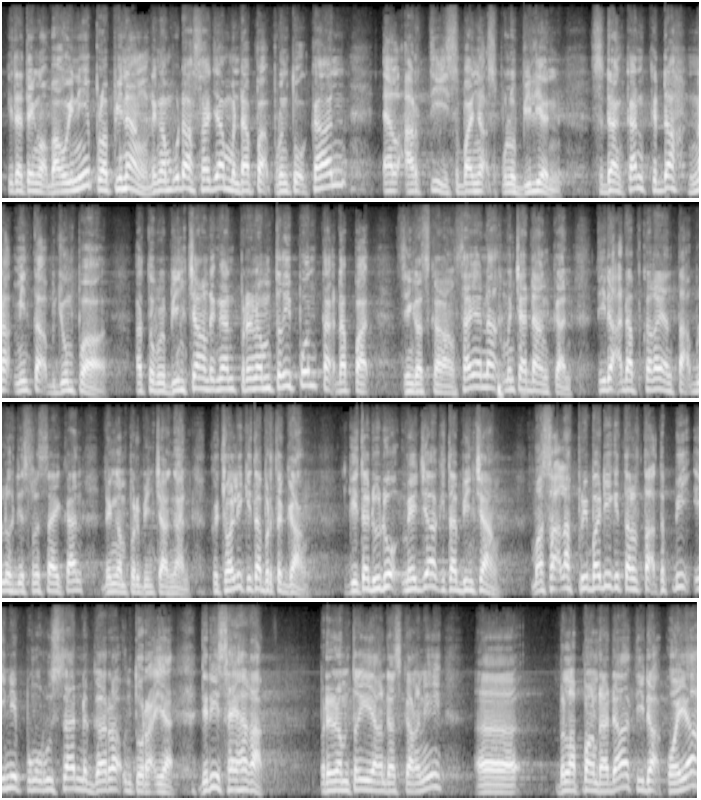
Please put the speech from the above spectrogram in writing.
kita tengok baru ini Pulau Pinang dengan mudah saja mendapat peruntukan LRT sebanyak 10 bilion. Sedangkan Kedah nak minta berjumpa atau berbincang dengan Perdana Menteri pun tak dapat sehingga sekarang. Saya nak mencadangkan tidak ada perkara yang tak boleh diselesaikan dengan perbincangan. Kecuali kita bertegang. Kita duduk meja, kita bincang. Masalah pribadi kita letak tepi, ini pengurusan negara untuk rakyat. Jadi saya harap Perdana Menteri yang ada sekarang ni uh, berlapang dada, tidak koyak,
